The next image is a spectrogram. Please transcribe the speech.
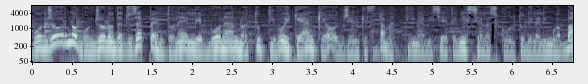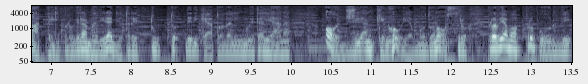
Buongiorno, buongiorno da Giuseppe Antonelli e buon anno a tutti voi che anche oggi, anche stamattina vi siete messi all'ascolto della Lingua Batte, il programma di Radio 3 tutto dedicato alla lingua italiana. Oggi anche noi, a modo nostro, proviamo a proporvi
